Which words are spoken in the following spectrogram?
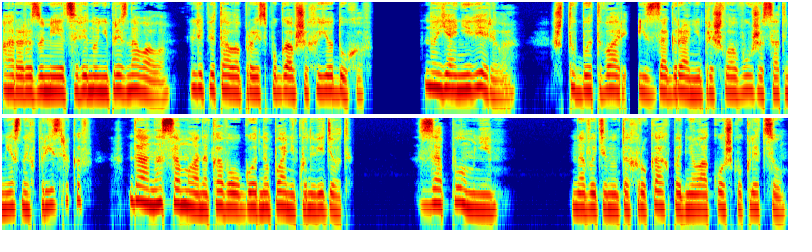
Ара, разумеется, вину не признавала, лепетала про испугавших ее духов. Но я не верила, чтобы тварь из-за грани пришла в ужас от местных призраков. Да она сама на кого угодно панику наведет. Запомни. На вытянутых руках подняла кошку к лицу.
